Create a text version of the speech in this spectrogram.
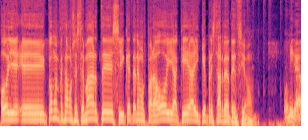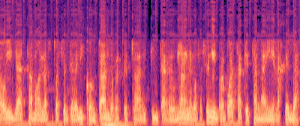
Oye, eh, ¿cómo empezamos este martes y qué tenemos para hoy? ¿A qué hay que prestarle atención? Pues mira, hoy ya estamos en la situación que venís contando respecto a distintas reuniones, negociaciones y propuestas que están ahí en la agenda.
